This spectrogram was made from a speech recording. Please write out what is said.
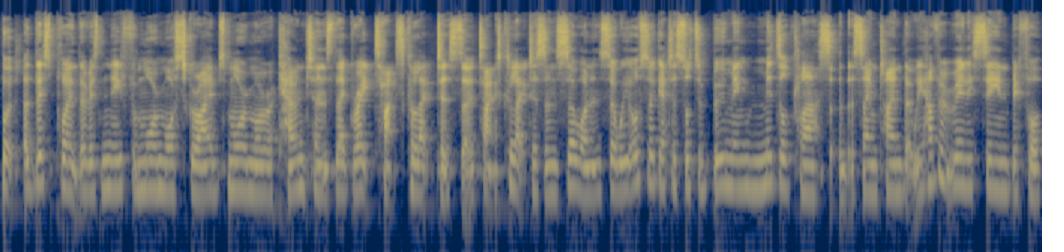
But at this point there is need for more and more scribes more and more accountants. They're great tax collectors so tax collectors and so on. And so we also get a sort of booming middle class at the same time that we haven't really seen before.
